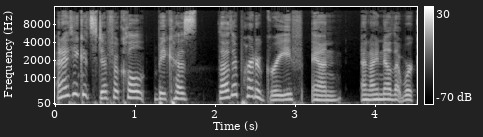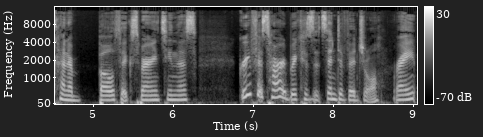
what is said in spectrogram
And I think it's difficult because the other part of grief and and I know that we're kind of both experiencing this. Grief is hard because it's individual, right?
